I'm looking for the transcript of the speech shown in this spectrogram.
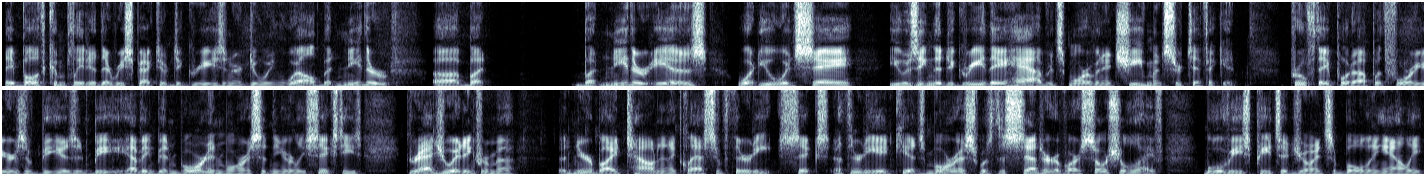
They both completed their respective degrees and are doing well, but neither, uh, but but neither is what you would say using the degree they have. It's more of an achievement certificate. Proof they put up with four years of B as in B. Having been born in Morris in the early 60s, graduating from a, a nearby town in a class of 36, uh, 38 kids, Morris was the center of our social life. Movies, pizza joints, a bowling alley.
